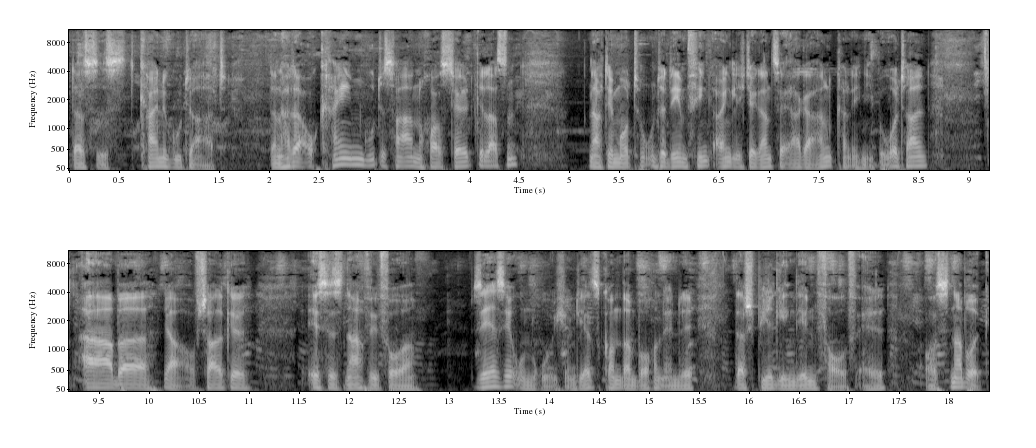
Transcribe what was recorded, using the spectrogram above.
Das ist keine gute Art. Dann hat er auch kein gutes Haar an Horst Held gelassen. Nach dem Motto, unter dem fing eigentlich der ganze Ärger an, kann ich nicht beurteilen. Aber ja, auf Schalke ist es nach wie vor sehr, sehr unruhig. Und jetzt kommt am Wochenende das Spiel gegen den VfL Osnabrück.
